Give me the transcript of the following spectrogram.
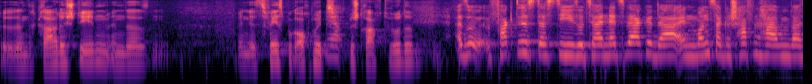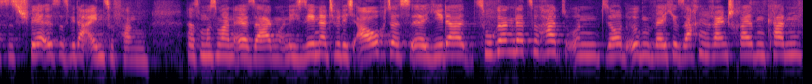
äh, gerade stehen, wenn da wenn jetzt Facebook auch mit ja. bestraft würde? Also Fakt ist, dass die sozialen Netzwerke da ein Monster geschaffen haben, was es schwer ist, es wieder einzufangen. Das muss man äh, sagen. Und ich sehe natürlich auch, dass äh, jeder Zugang dazu hat und dort irgendwelche Sachen reinschreiben kann,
